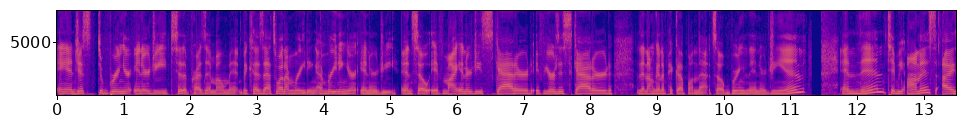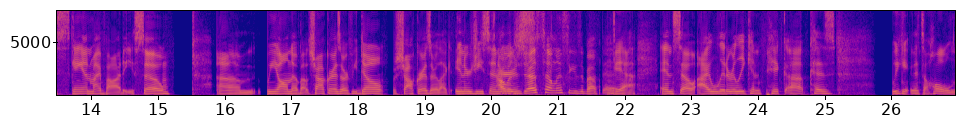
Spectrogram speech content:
and just to bring your energy to the present moment because that's what I'm reading. I'm reading your energy, and so if my energy's scattered, if yours is scattered, then I'm gonna pick up on that. So bring the energy in, and then to be honest, I scan my body. So Um, we all know about chakras, or if you don't, chakras are like energy centers. I was just telling C's about that. Yeah. And so I literally can pick up because we can, it's a whole,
